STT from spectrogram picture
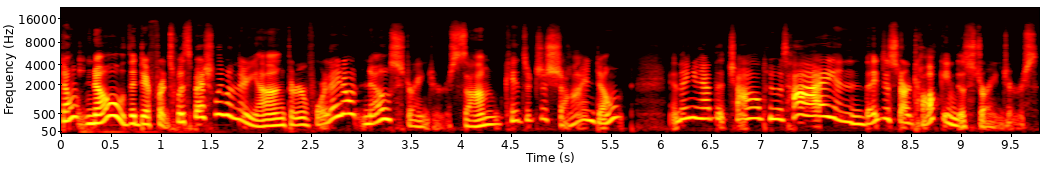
don't know the difference, especially when they're young, three or four. They don't know strangers. Some kids are just shy and don't. And then you have the child who is high and they just start talking to strangers.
